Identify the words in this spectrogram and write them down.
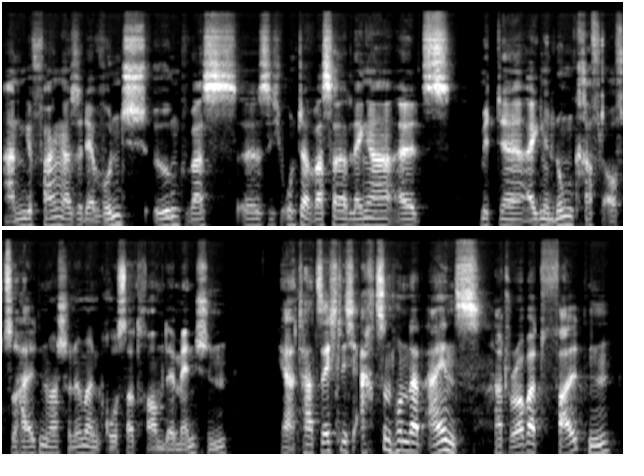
angefangen. Also der Wunsch, irgendwas äh, sich unter Wasser länger als mit der eigenen Lungenkraft aufzuhalten, war schon immer ein großer Traum der Menschen. Ja, tatsächlich 1801 hat Robert Fulton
